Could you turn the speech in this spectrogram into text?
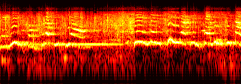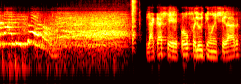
Wilson propició, que mentira que en política todo. La calle Pou fue el último en llegar,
